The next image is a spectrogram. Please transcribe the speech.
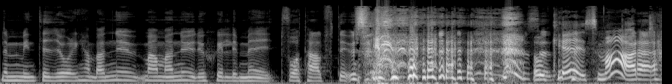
När min tioåring han bara, nu mamma nu är du skyldig mig två och ett halvt tusen. Okej, smart!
